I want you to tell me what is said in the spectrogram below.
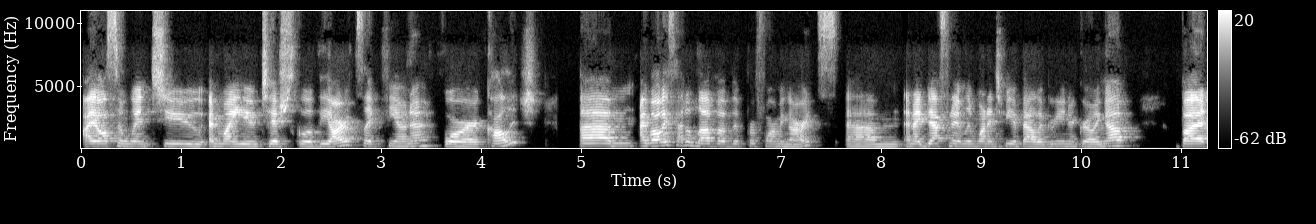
I also went to NYU Tisch School of the Arts, like Fiona, for college. Um, I've always had a love of the performing arts, um, and I definitely wanted to be a ballerina growing up. But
